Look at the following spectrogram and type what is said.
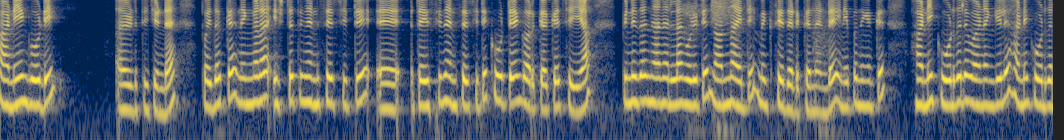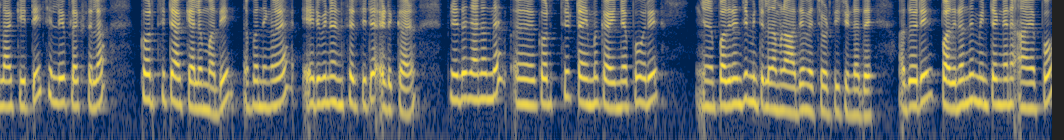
ഹണിയും കൂടി എടുത്തിട്ടുണ്ട്. അപ്പോൾ ഇതൊക്കെ നിങ്ങളെ ഇഷ്ടത്തിനനുസരിച്ചിട്ട് ടേസ്റ്റിനനുസരിച്ചിട്ട് കൂട്ടുകയും കുറയ്ക്കുകയൊക്കെ ചെയ്യാം. പിന്നെ ഇത് ഞാൻ എല്ലാം കൂടിയിട്ട് നന്നായിട്ട് മിക്സ് ചെയ്തെടുക്കുന്നുണ്ട്. ഇനിയിപ്പോൾ നിങ്ങൾക്ക് ഹണി കൂടുതൽ വേണമെങ്കിൽ ഹണി കൂടുതലാക്കിയിട്ട് ചില്ലി ഫ്ലെക്സ് എല്ലാം കുറച്ചിട്ടാക്കിയാലും മതി. അപ്പോൾ നിങ്ങളെ എരിവിനനുസരിച്ചിട്ട് എടുക്കാം. പിന്നെ ഇത് ഞാനൊന്ന് കുറച്ച് ടൈം കഴിഞ്ഞപ്പോൾ ഒരു പതിനഞ്ച് മിനിറ്റല്ല നമ്മൾ ആദ്യം വെച്ച് കൊടുത്തിട്ടുള്ളത്. അതൊരു പതിനൊന്ന് മിനിറ്റ് അങ്ങനെ ആയപ്പോൾ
